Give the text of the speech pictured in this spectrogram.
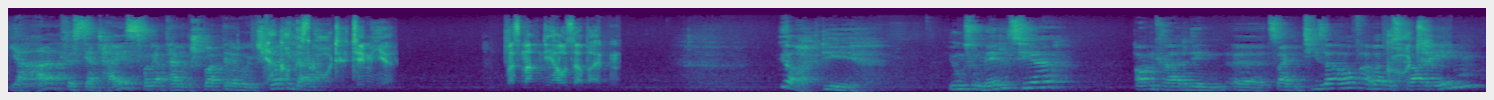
Ja, Christian Theis von der Abteilung Sportpädagogik Ja, komm, ist gut. Tim hier. Was machen die Hausarbeiten? Ja, die Jungs und Mädels hier bauen gerade den äh, zweiten Teaser auf, aber bis Gut. gerade eben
